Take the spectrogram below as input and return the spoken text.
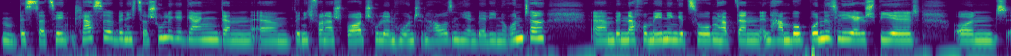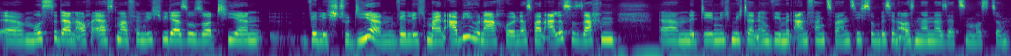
bis zur zehnten Klasse bin ich zur Schule gegangen, dann ähm, bin ich von der Sportschule in Hohenschönhausen hier in Berlin runter, ähm, bin nach Rumänien gezogen, habe dann in Hamburg Bundesliga gespielt gespielt und äh, musste dann auch erstmal für mich wieder so sortieren, will ich studieren, will ich mein Abi nachholen. Das waren alles so Sachen, äh, mit denen ich mich dann irgendwie mit Anfang 20 so ein bisschen auseinandersetzen musste.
